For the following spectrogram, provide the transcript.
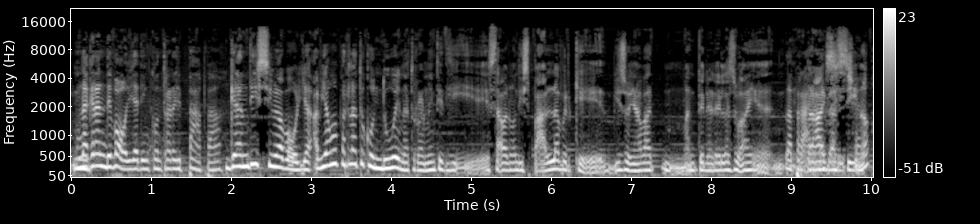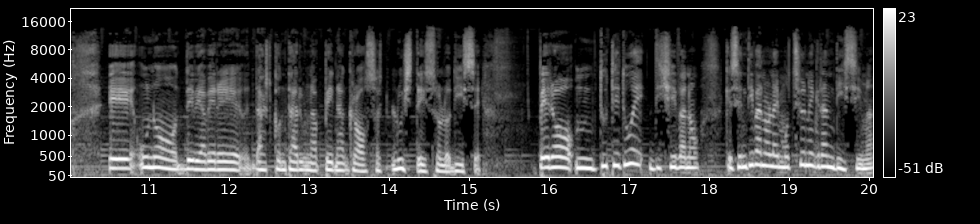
una grande voglia di incontrare il Papa? Grandissima voglia. Abbiamo parlato con due, naturalmente di- stavano di spalla perché bisognava mm, mantenere la sua eh, La privacy, certo. no? E uno deve avere da scontare una pena grossa, lui stesso lo disse. Però mh, tutti e due dicevano che sentivano l'emozione grandissima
